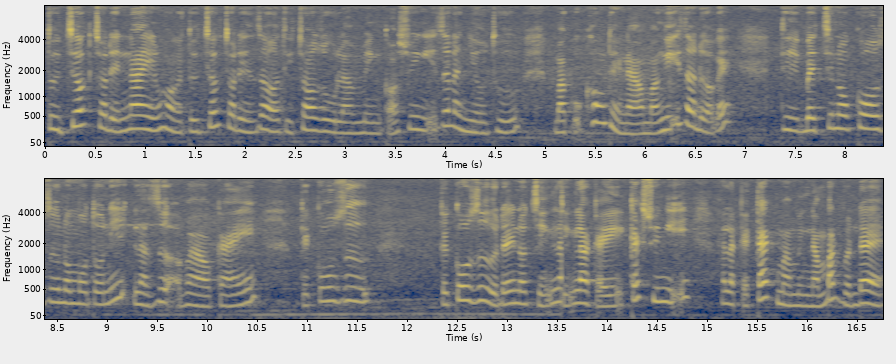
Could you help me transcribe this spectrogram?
từ trước cho đến nay hoặc là từ trước cho đến giờ thì cho dù là mình có suy nghĩ rất là nhiều thứ mà cũng không thể nào mà nghĩ ra được ấy thì Betsunoko Junomotoni là dựa vào cái cái cô dư cái cô dư ở đây nó chính là chính là cái cách suy nghĩ hay là cái cách mà mình nắm bắt vấn đề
